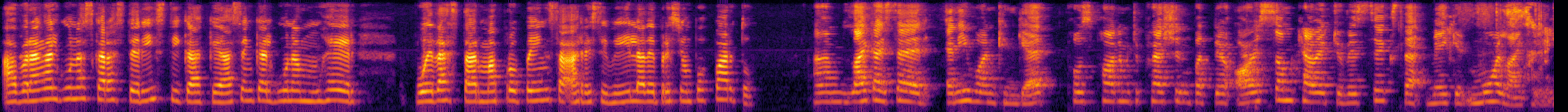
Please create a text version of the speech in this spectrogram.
¿Habrán algunas características que hacen que alguna mujer pueda estar más propensa a recibir la depresión postparto? Um, like I said, anyone can get postpartum depression, but there are some characteristics that make it more likely.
